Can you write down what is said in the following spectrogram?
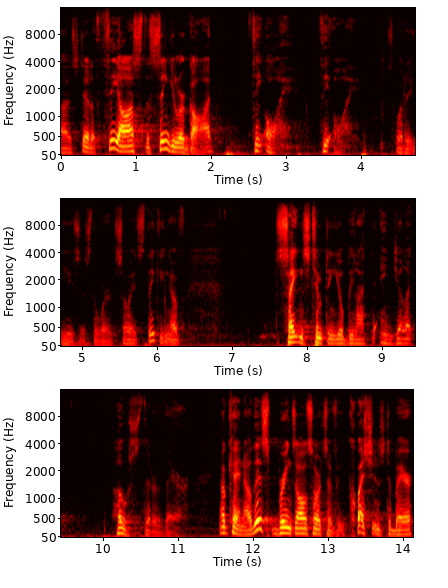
Uh, instead of theos, the singular God, theoi theoi. That's what it uses, the word. So it's thinking of Satan's tempting you'll be like the angelic hosts that are there. Okay, now this brings all sorts of questions to bear.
